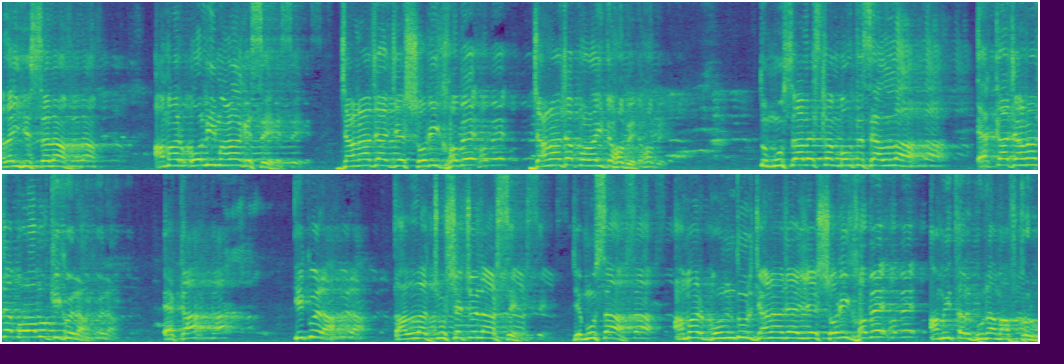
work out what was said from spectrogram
আলাইহিসালাম আমার অলি মারা গেছে। জানা যায় যে শরিক হবে, জানাজা পড়াইতে হবে। তো মুসা আলাহ ইসলাম বলতেছে, আল্লাহ, একা জানাজা পড়াবো কি কইরা? একা? কি কইরা? তা আল্লাহ জোশে চলে আসছে। যে মুসা, আমার বন্ধুর জানা যায় যে শরিক হবে, আমি তার গুনাহ মাফ করব।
